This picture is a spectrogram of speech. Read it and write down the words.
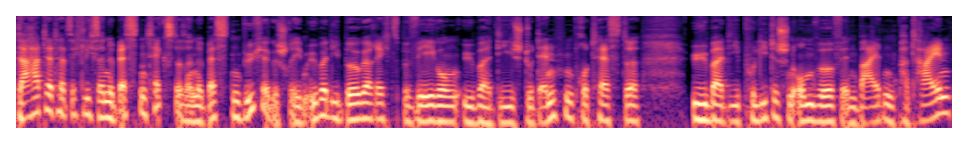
Da hat er tatsächlich seine besten Texte, seine besten Bücher geschrieben über die Bürgerrechtsbewegung, über die Studentenproteste, über die politischen Umwürfe in beiden Parteien.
